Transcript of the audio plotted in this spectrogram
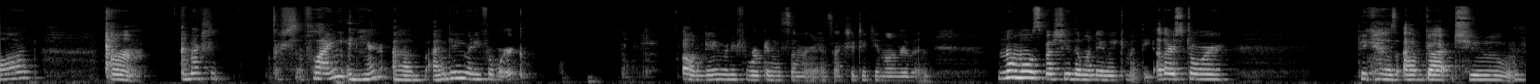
vlog. Um, I'm actually flying in here. Um, I'm getting ready for work. Oh, I'm getting ready for work in the summer. It's actually taking longer than normal, especially the one day week I'm at the other store. Because I've got to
